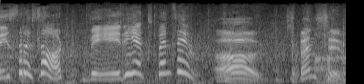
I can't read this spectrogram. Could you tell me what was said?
This resort very expensive Oh, expensive.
